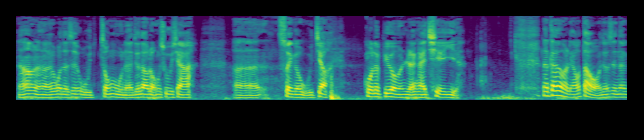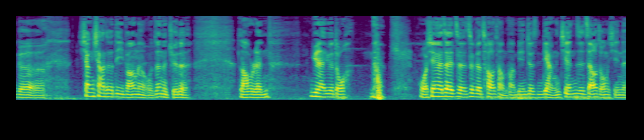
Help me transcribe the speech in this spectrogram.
然后呢，或者是午中午呢，就到榕树下，呃，睡个午觉，过得比我们人还惬意。那刚刚有聊到，就是那个乡下这个地方呢，我真的觉得老人越来越多。我现在在这这个操场旁边，就是两间日照中心的。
